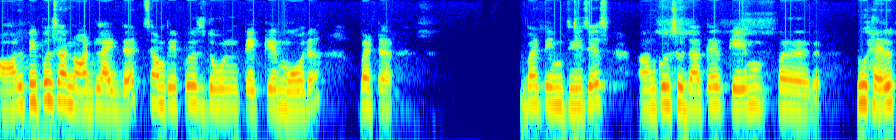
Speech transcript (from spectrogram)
all peoples are not like that. Some peoples don't take care more, but uh, but in Jesus, Uncle Sudhakar came for to help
